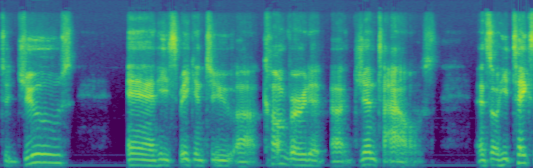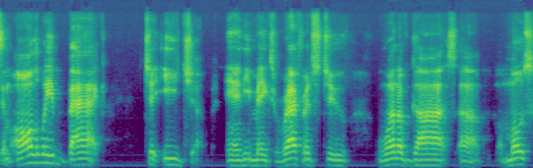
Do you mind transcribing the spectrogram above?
to Jews and he's speaking to uh, converted uh, Gentiles. And so he takes them all the way back to Egypt and he makes reference to one of God's uh, most,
